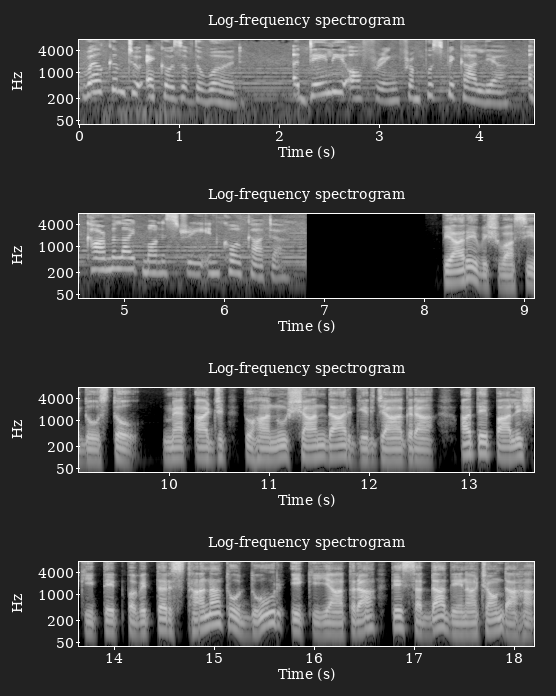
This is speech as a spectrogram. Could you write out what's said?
Welcome to Echoes of the Word, a daily offering from Puspikalia, a Carmelite monastery in Kolkata. ਪਿਆਰੇ ਵਿਸ਼ਵਾਸੀ ਦੋਸਤੋ ਮੈਂ ਅੱਜ ਤੁਹਾਨੂੰ ਸ਼ਾਨਦਾਰ ਗਿਰਜਾਘਰਾਂ ਅਤੇ ਪਾਲਿਸ਼ ਕੀਤੇ ਪਵਿੱਤਰ ਸਥਾਨਾਂ ਤੋਂ ਦੂਰ ਇੱਕ ਯਾਤਰਾ ਤੇ ਸੱਦਾ ਦੇਣਾ ਚਾਹੁੰਦਾ ਹਾਂ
